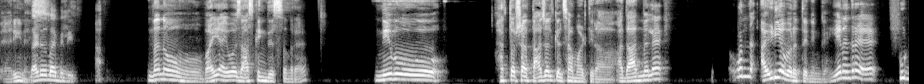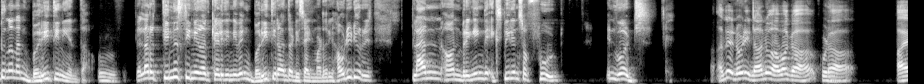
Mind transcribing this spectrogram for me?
very that nice is my belief ನಾನು why I was asking this ಅಂದ್ರೆ ನೀವು ಹತ್ತು ವರ್ಷ ತಾಜಲ್ ಕೆಲಸ ಮಾಡ್ತೀರಾ? ಅದಾದ್ಮೇಲೆ ಒಂದು ಐಡಿಯಾ ಬರುತ್ತೆ ನಿಮ್ಗೆ. ಏನಂದ್ರೆ ಫುಡ್ನ ನಾನು ಬರಿತೀನಿ ಅಂತ. ಎಲ್ಲರೂ ತಿನ್ನಿಸ್ತೀನಿ ಅನ್ನೋದು ಕೇಳಿದೀನಿ. ನೀವ್ ಹೆಂಗ್ ಬರೀತೀರಾ ಅಂತ ಡಿಸೈಡ್ ಮಾಡಿದ್ರಿ. How did you plan on bringing the experience of food in words ಅಂದ್ರೆ ನೋಡಿ ನಾನು ಅವಾಗ ಕೂಡ I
